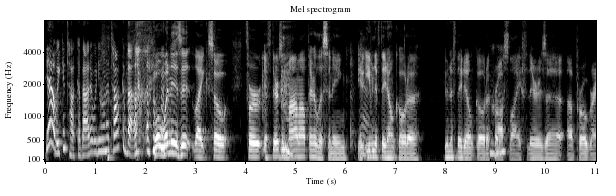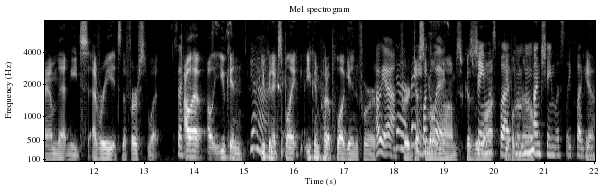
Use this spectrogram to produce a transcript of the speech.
yeah, we can talk about it. What do you want to talk about? well, when is it like so? For if there's a mom out there listening, Yeah. even if they don't go to, even if they don't go to Mm-hmm. Cross Life, there is a, a program that meets every. It's the first what. Second. I'll have. I'll, you can. Yeah. You can explain. You can put a plug in for. oh yeah. Yeah. For thanks. just Plug among away. moms because we Shameless want plug. people to Mhm. know. Unshamelessly plugging. Yeah.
